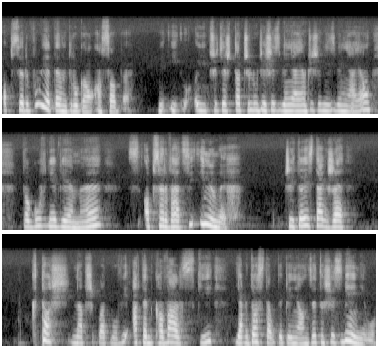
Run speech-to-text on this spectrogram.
obserwuje tę drugą osobę. I, i, I przecież to, czy ludzie się zmieniają, czy się nie zmieniają, to głównie wiemy z obserwacji innych. Czyli to jest tak, że ktoś na przykład mówi, a ten Kowalski, jak dostał te pieniądze, to się zmienił.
